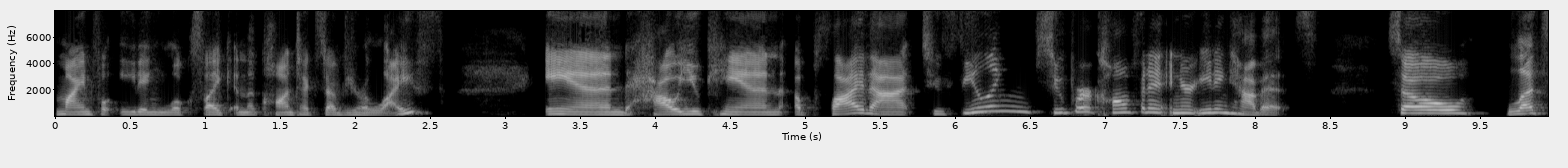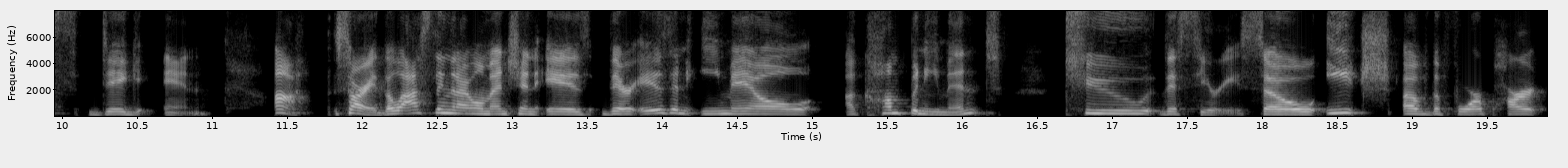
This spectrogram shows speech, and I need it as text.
mindful eating looks like in the context of your life and how you can apply that to feeling super confident in your eating habits. So, let's dig in. Ah, sorry. The last thing that I will mention is there is an email accompaniment to this series. So each of the four parts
